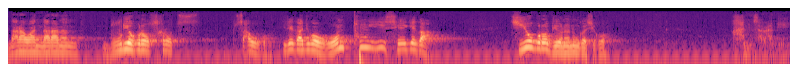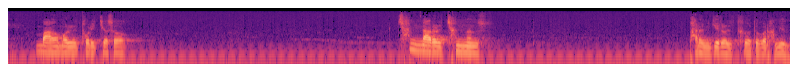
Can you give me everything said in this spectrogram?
나라와 나라는 무력으로 서로 싸우고 이래 가지고 온통 이 세계가 지옥으로 변하는 것이고 한 사람이 마음을 돌이켜서 참나를 찾는 바른 길을 터득을 하면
